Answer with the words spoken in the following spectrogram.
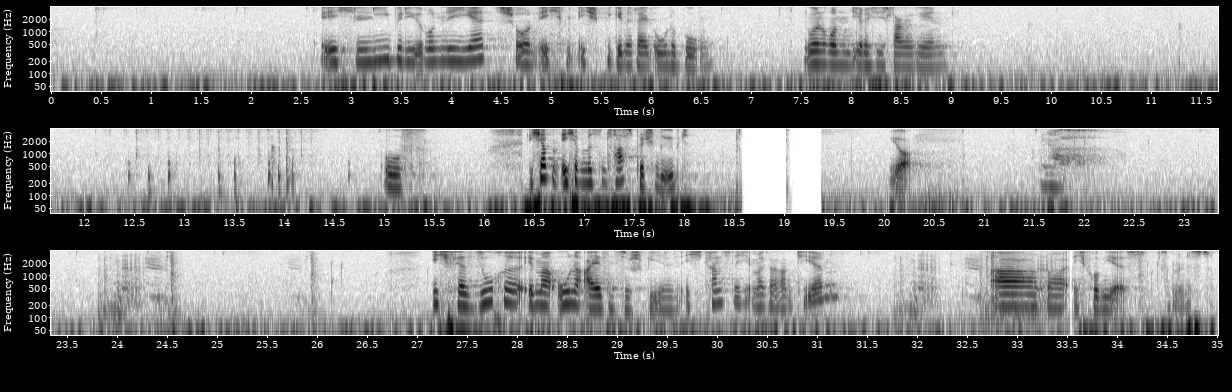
Ich liebe die Runde jetzt schon. Ich, ich spiele generell ohne Bogen. Nur in Runden, die richtig lange gehen. Uff. Ich habe ich hab ein bisschen Fastpitchen geübt. Ja. Ich versuche immer ohne Eisen zu spielen. Ich kann es nicht immer garantieren. Aber ich probiere es zumindest.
